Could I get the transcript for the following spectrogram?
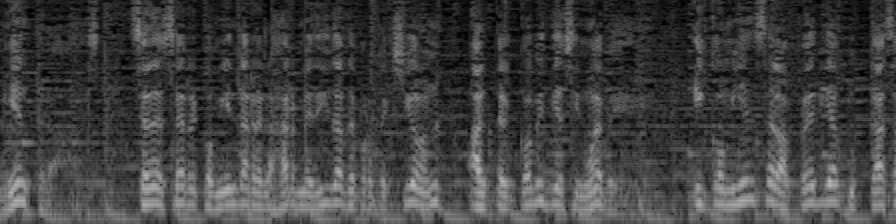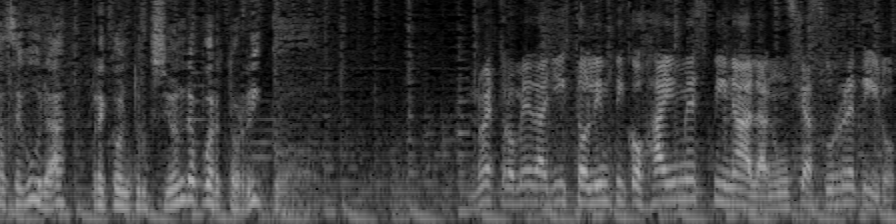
Mientras, CDC recomienda relajar medidas de protección ante el COVID-19. Y comienza la feria Tu Casa Segura, reconstrucción de Puerto Rico. Nuestro medallista olímpico Jaime Espinal anuncia su retiro.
